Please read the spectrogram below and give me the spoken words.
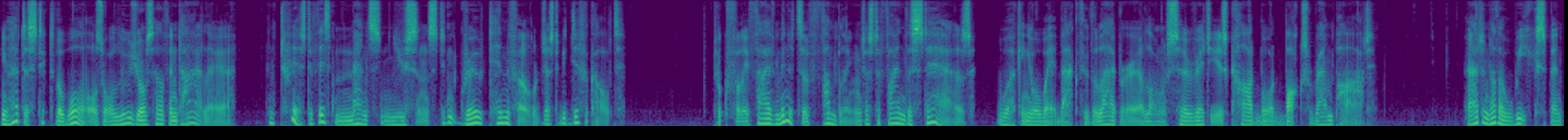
You had to stick to the walls or lose yourself entirely. And twist if this manse nuisance didn't grow tenfold just to be difficult. Took fully five minutes of fumbling just to find the stairs, working your way back through the library along Sir Reggie's cardboard box rampart. Add another week spent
